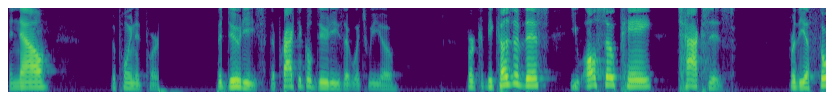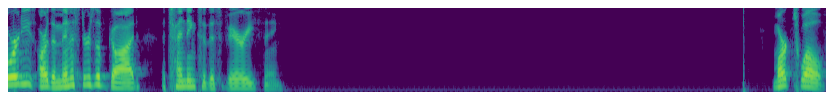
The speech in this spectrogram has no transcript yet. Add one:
And now, the pointed part. The duties, the practical duties at which we owe. For because of this, you also pay taxes. For the authorities are the ministers of God attending to this very thing. Mark 12,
